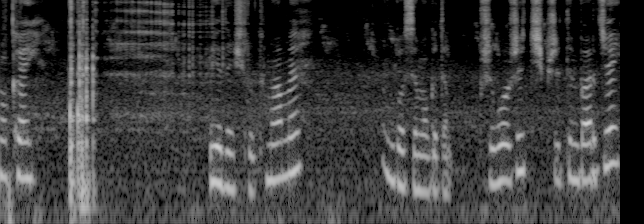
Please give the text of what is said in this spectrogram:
Ok. Jeden śród mamy. Głosy mogę tam przyłożyć przy tym bardziej.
